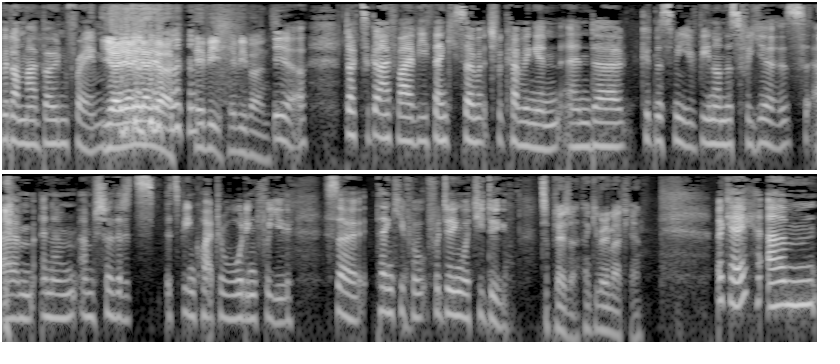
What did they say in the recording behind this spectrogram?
Yeah. it on my bone frame. yeah, yeah, yeah, yeah. Heavy, heavy bones. Yeah. Dr. Guy Fyvie, thank you so much for coming in. And uh, goodness me, you've been on this for years. Um, and I'm, I'm sure that it's it's been quite rewarding for you. So thank you for, for doing what you do. It's a pleasure. Thank you very much, Leanne. Okay, um,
